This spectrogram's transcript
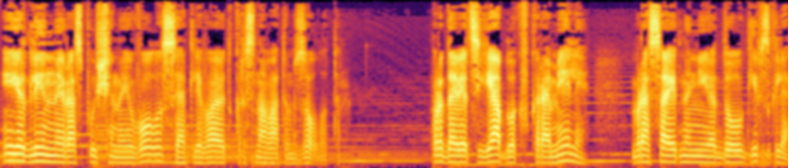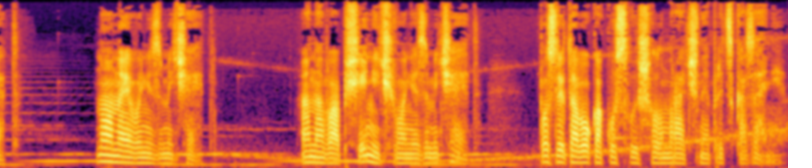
Ее длинные распущенные волосы отливают красноватым золотом. Продавец яблок в карамели бросает на нее долгий взгляд — но она его не замечает. Она вообще ничего не замечает после того, как услышала мрачное предсказание.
